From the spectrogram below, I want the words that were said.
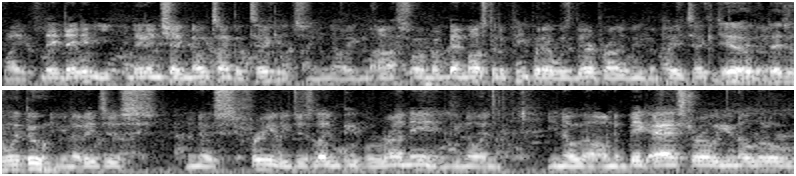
like they, they didn't, they didn't check no type of tickets. You know, I swear, I bet most of the people that was there probably didn't even pay tickets. Yeah, get they just went through. You know, they just, you know, freely just letting people run in, you know, and, you know, uh, on the big Astro, you know, little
